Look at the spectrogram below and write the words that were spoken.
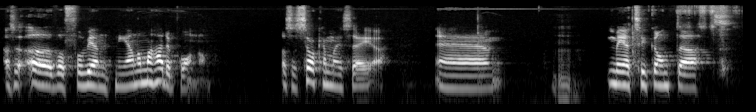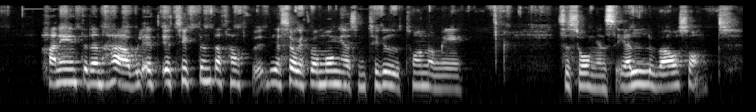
alltså över förväntningarna man hade på honom. Alltså så kan man ju säga. Eh, Men jag tycker inte att... Han är inte den här... Jag, jag tyckte inte att han... Jag såg att det var många som tog ut honom i säsongens 11 och sånt.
